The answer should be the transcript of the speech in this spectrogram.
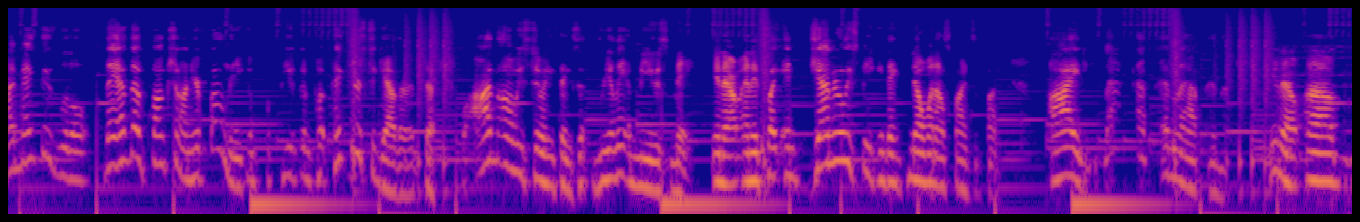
i make these little they have that function on your phone that you can you can put pictures together and stuff well i'm always doing things that really amuse me you know and it's like and generally speaking they no one else finds it funny i laugh and laugh and laugh. you know um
